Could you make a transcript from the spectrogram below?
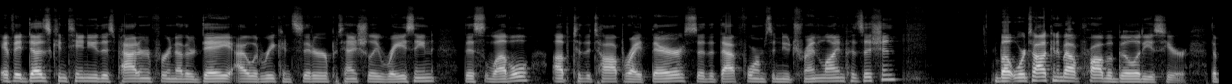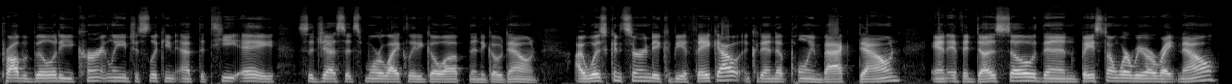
if it does continue this pattern for another day, I would reconsider potentially raising this level up to the top right there so that that forms a new trend line position. But we're talking about probabilities here. The probability currently, just looking at the TA, suggests it's more likely to go up than to go down. I was concerned it could be a fake out and could end up pulling back down. And if it does so, then based on where we are right now,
